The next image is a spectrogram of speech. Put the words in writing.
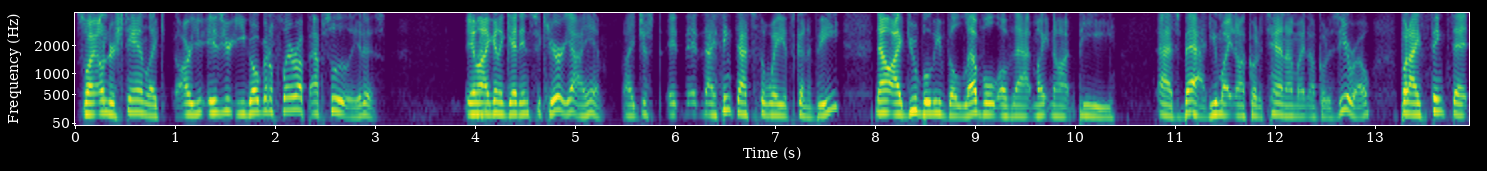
So I understand. Like, are you? Is your ego going to flare up? Absolutely, it is. Am I going to get insecure? Yeah, I am. I just, it, it, I think that's the way it's going to be. Now, I do believe the level of that might not be as bad. You might not go to 10, I might not go to zero, but I think that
